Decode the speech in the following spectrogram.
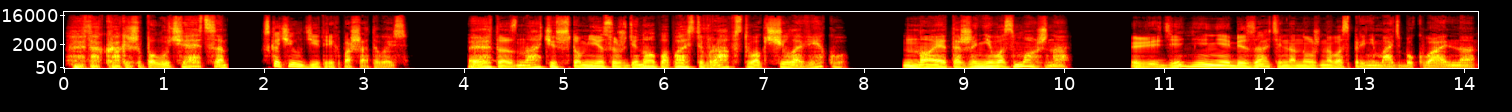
это как же получается?» — вскочил Дитрих, пошатываясь. «Это значит, что мне суждено попасть в рабство к человеку? Но это же невозможно!» Видение не обязательно нужно воспринимать буквально.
